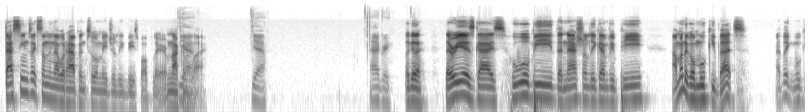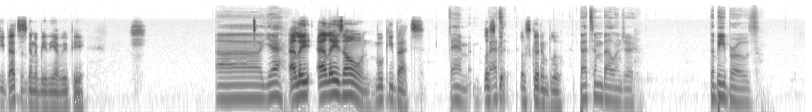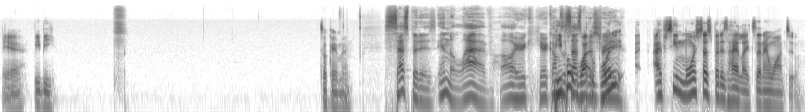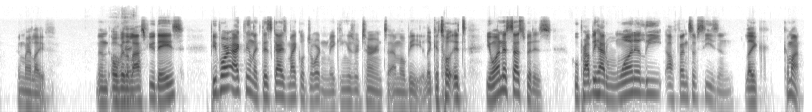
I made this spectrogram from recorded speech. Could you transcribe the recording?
That seems like something that would happen to a major league baseball player. I'm not gonna Yeah. lie. Yeah. I agree. Look at that. There he is, guys. Who will be the National League MVP? I'm gonna go Mookie Betts. I think Mookie Betts is gonna be the MVP. Uh yeah. LA LA's own Mookie Betts. Damn. Looks Betts, good. Looks good in blue. Betts and Bellinger. The B Bros. Yeah, BB. It's okay, man. Cespedes in the lab. Oh, here here comes People, the what, Cespedes what train. I've seen more Cespedes highlights than I want to in my life. And over the last few days, people are acting like this guy's Michael Jordan making his return to MLB. Like it's it's Yoenis Cespedes, who probably had one elite offensive season. Like, come on.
